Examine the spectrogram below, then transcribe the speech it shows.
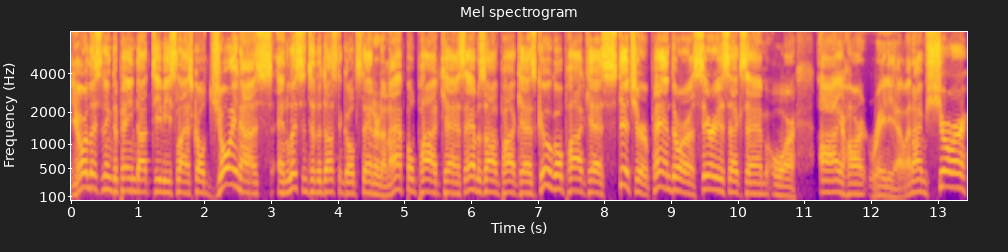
You're listening to Paine.tv slash gold. Join us and listen to the Dustin Gold Standard on Apple Podcasts, Amazon Podcasts, Google Podcasts, Stitcher, Pandora, SiriusXM, or iHeartRadio. And I'm sure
